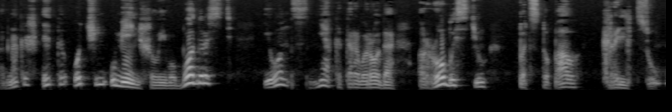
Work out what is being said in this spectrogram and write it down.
однако ж это очень уменьшило его бодрость, и он с некоторого рода робостью подступал к крыльцу.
